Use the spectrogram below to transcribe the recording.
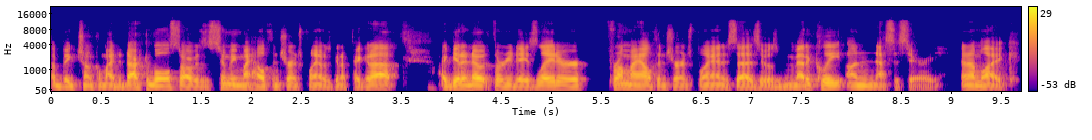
a big chunk of my deductible, so I was assuming my health insurance plan was going to pick it up. I get a note 30 days later from my health insurance plan. It says it was medically unnecessary, and I'm like,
